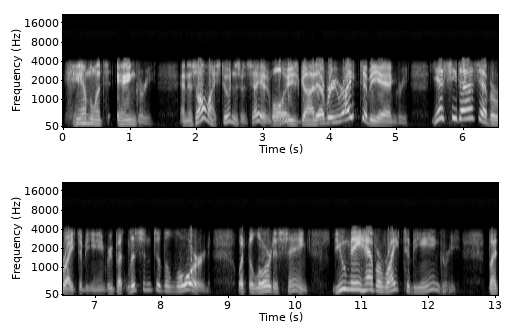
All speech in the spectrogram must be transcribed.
Hamlet's angry. And as all my students would say, is, well, he's got every right to be angry. Yes, he does have a right to be angry, but listen to the Lord, what the Lord is saying. You may have a right to be angry, but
